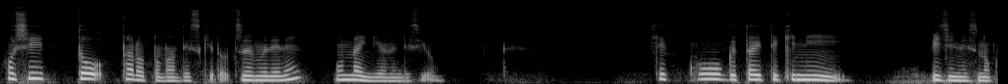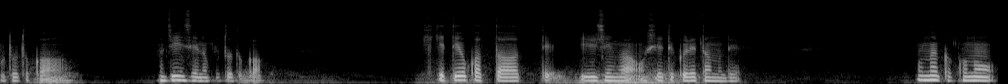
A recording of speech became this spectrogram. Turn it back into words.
星とタロットなんですけど、 Zoom でね、オンラインでやるんですよ。結構具体的にビジネスのこととか、人生のこととか、聞けてよかったって友人が教えてくれたので、もうなんかこの、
